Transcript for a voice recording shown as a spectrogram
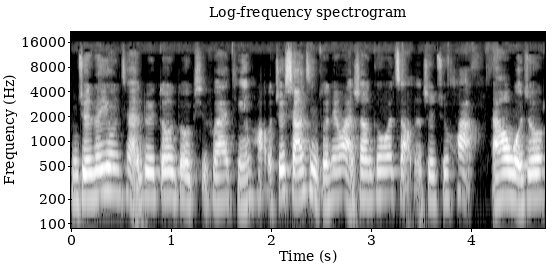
你觉得用起来对痘痘皮肤还挺好，就想起昨天晚上跟我讲的这句话，然后我就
